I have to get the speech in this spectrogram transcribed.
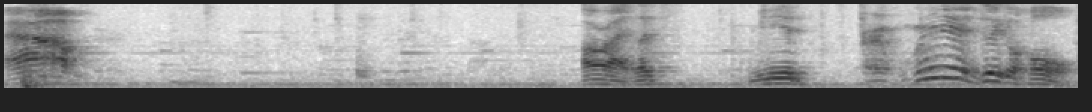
Ow! Alright, let's... We need... We need to dig a hole.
